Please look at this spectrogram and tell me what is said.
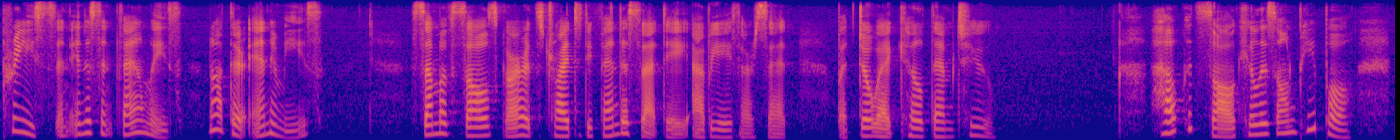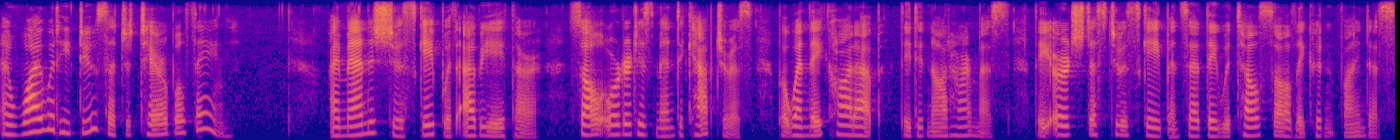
priests and innocent families, not their enemies. Some of Saul's guards tried to defend us that day, Abiathar said, but Doeg killed them too. How could Saul kill his own people? And why would he do such a terrible thing? I managed to escape with Abiathar. Saul ordered his men to capture us, but when they caught up, they did not harm us. They urged us to escape and said they would tell Saul they couldn't find us.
